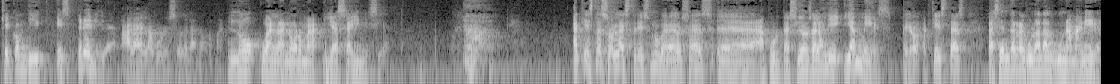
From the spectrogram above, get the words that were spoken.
que, com dic, és prèvia a l'elaboració de la norma, no quan la norma ja s'ha iniciat. Aquestes són les tres novedoses eh, aportacions de la llei. Hi ha més, però aquestes les hem de regular d'alguna manera.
